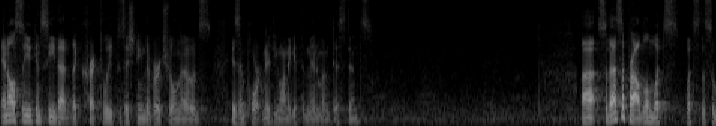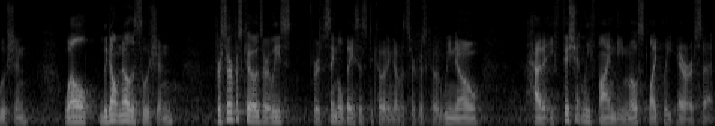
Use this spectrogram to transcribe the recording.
And also you can see that like correctly positioning the virtual nodes is important if you want to get the minimum distance. Uh, so that's the problem. What's, what's the solution? Well, we don't know the solution. For surface codes, or at least for single basis decoding of a surface code, we know how to efficiently find the most likely error set.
